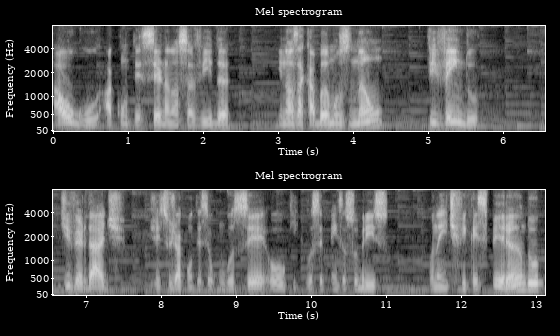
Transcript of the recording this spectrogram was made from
algo acontecer na nossa vida e nós acabamos não vivendo de verdade? Isso já aconteceu com você? Ou o que você pensa sobre isso? Quando a gente fica esperando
